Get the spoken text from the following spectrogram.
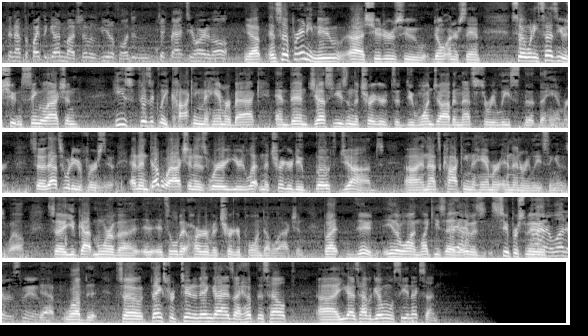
didn't have to fight the gun much. It was beautiful. It didn't kick back too hard at all. Yep. And so, for any new uh, shooters who don't understand, so when he says he was shooting single action, he's physically cocking the hammer back and then just using the trigger to do one job, and that's to release the, the hammer. So that's what he refers to. And then double action is where you're letting the trigger do both jobs, uh, and that's cocking the hammer and then releasing it as well. So you've got more of a, it's a little bit harder of a trigger pull in double action. But dude, either one, like you said, Yeah. it was super smooth. No matter what, it was smooth. Yeah, loved it. So thanks for tuning in, guys. I hope this helped. Uh, you guys have a good one. We'll see you next time.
